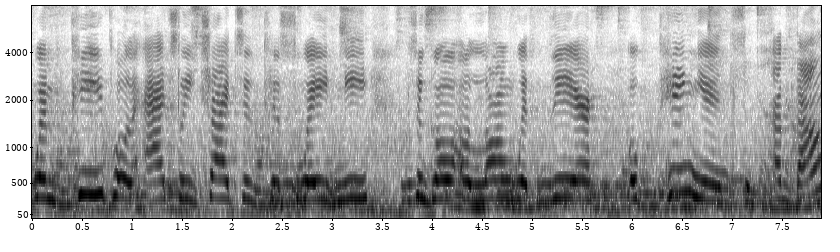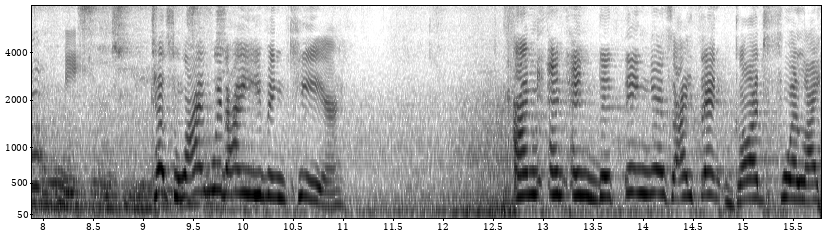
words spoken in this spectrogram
when people actually try to persuade me to go along with their opinions about me. Because why would I even care? And, and, and the thing is, I thank God for like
